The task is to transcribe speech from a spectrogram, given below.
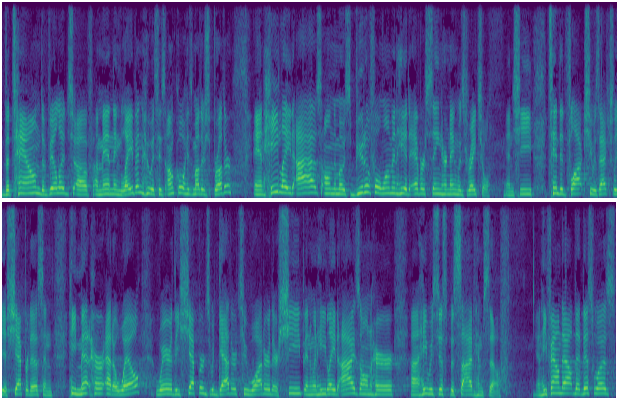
the town, the village of a man named Laban, who was his uncle, his mother's brother. And he laid eyes on the most beautiful woman he had ever seen. Her name was Rachel and she tended flocks. She was actually a shepherdess, and he met her at a well where the shepherds would gather to water their sheep. And when he laid eyes on her, uh, he was just beside himself. And he found out that this was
